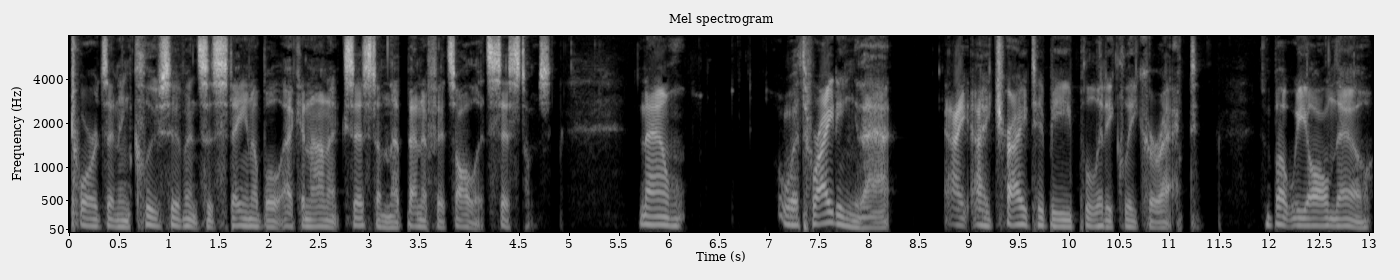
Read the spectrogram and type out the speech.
towards an inclusive and sustainable economic system that benefits all its systems. Now, with writing that, I, I try to be politically correct, but we all know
